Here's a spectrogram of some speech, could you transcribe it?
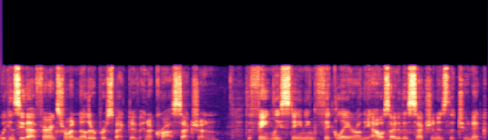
We can see that pharynx from another perspective in a cross section. The faintly staining thick layer on the outside of this section is the tunic.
